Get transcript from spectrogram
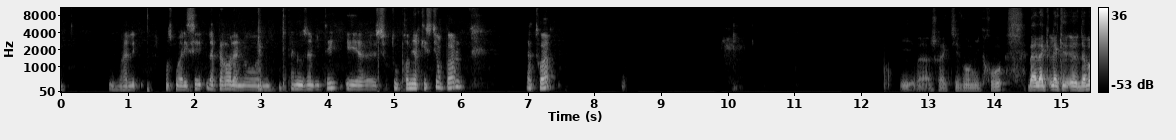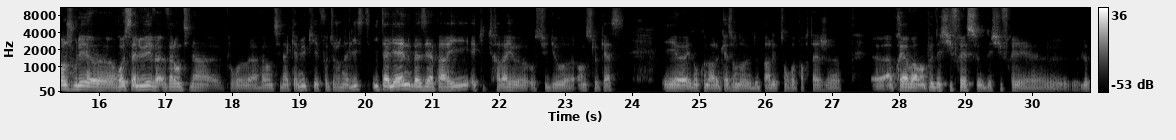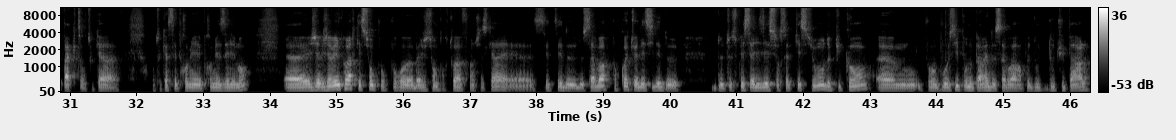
je pense qu'on va laisser la parole à nos, invités. Et euh, surtout, première question, Paul, à toi. Et voilà, je réactive mon micro. Bah, euh, D'abord, je voulais resaluer Valentina, pour, Valentina Camus, qui est photojournaliste italienne, basée à Paris et qui travaille au studio Hans Lucas. Et, donc, on aura l'occasion de, parler de ton reportage euh, après avoir un peu déchiffré, euh, le pacte, en tout cas, en ces premiers, éléments. Euh, j'avais une première question pour bah, justement pour toi, Francesca. C'était de, savoir pourquoi tu as décidé de, de, te spécialiser sur cette question, depuis quand, pour, aussi pour nous permettre de savoir un peu d'où tu parles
